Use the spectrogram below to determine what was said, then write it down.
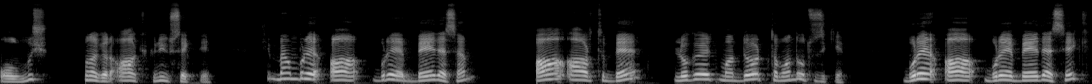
olmuş. Buna göre A küpünün yüksekliği. Şimdi ben buraya A, buraya B desem A artı B logaritma 4 tabanında 32. Buraya A, buraya B desek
